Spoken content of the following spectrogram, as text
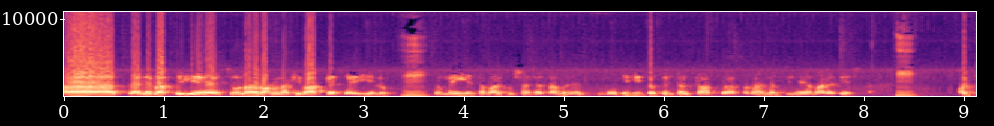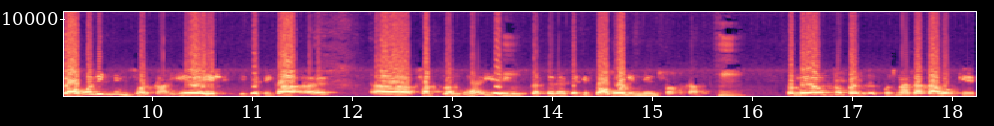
पहले बात तो ये है सोना बांग्ला की बात करते हैं ये लोग। हम्म। तो मैं ये सवाल पूछना चाहता हूँ मोदी जी तो सेंट्रल का प्रधानमंत्री है हमारे देश का। हम्म। और डबल इंजिन सरकार ये एक बीजेपी का शब्द बंद है ये यूज़ हम्म। करते रहते कि डबल इंजिन सरकार तो मैं उसको पूछना चाहता हूँ कि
